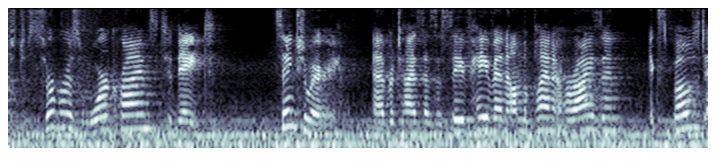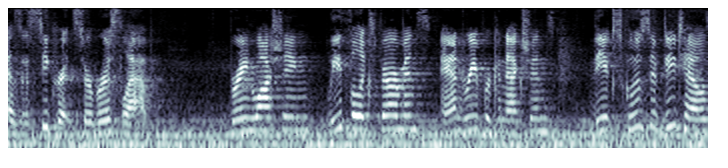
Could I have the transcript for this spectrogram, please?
worst Cerberus war crimes to date. Sanctuary, advertised as a safe haven on the planet Horizon, exposed as a secret Cerberus lab. Brainwashing, lethal experiments, and Reaper connections, the exclusive details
